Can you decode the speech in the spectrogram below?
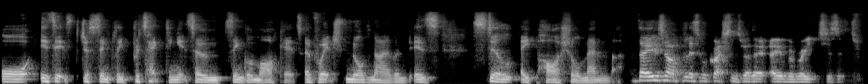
or is it just simply protecting its own single market, of which Northern Ireland is still a partial member? Those are political questions whether it overreaches its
